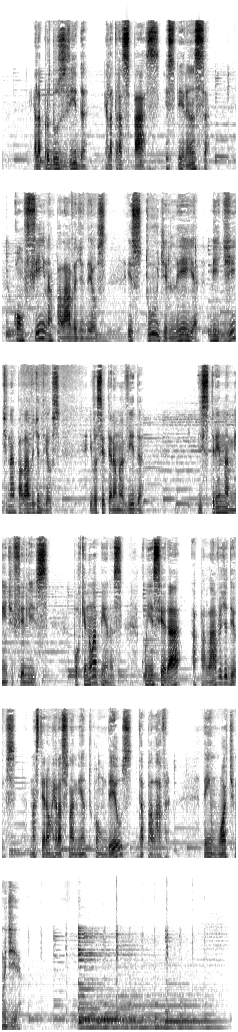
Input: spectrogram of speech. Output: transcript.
ela produz vida, ela traz paz, esperança. Confie na palavra de Deus, estude, leia, medite na palavra de Deus e você terá uma vida extremamente feliz, porque não apenas conhecerá a palavra de Deus, mas terá um relacionamento com Deus da palavra. Tenha um ótimo dia.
